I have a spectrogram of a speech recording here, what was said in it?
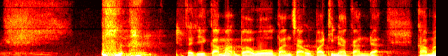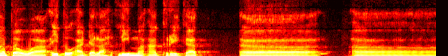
Jadi kama bawo panca upadina kanda. Kama bawa itu adalah lima agregat uh, uh,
